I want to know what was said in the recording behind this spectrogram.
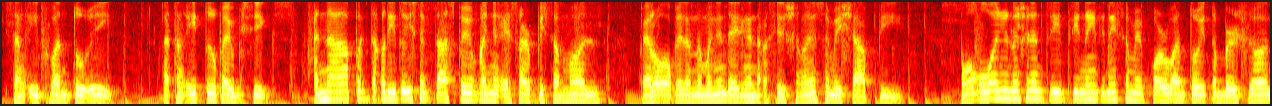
isang 8128, at ang 8256. Ang nakakapagtaka dito is nagtaas pa yung kanyang SRP sa mall. Pero okay lang naman yan dahil nga nakasale siya ngayon sa may Shopee. Makukuha nyo lang siya ng 3399 sa may 4128 na version.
